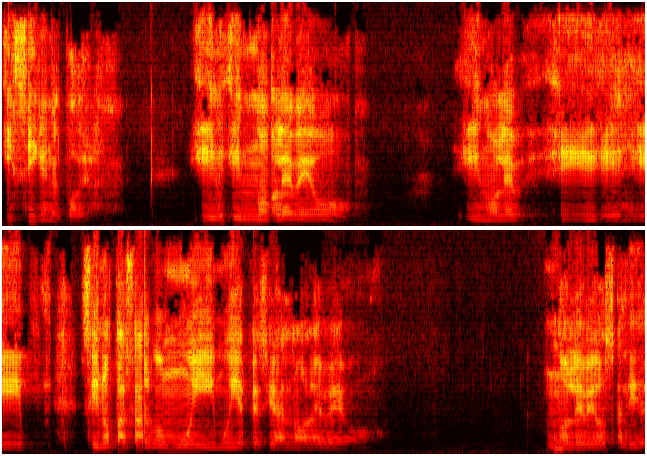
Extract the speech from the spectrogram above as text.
y sigue en el poder. Y, y no le veo y no le y, si no pasa algo muy muy especial no le veo no le veo salida.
